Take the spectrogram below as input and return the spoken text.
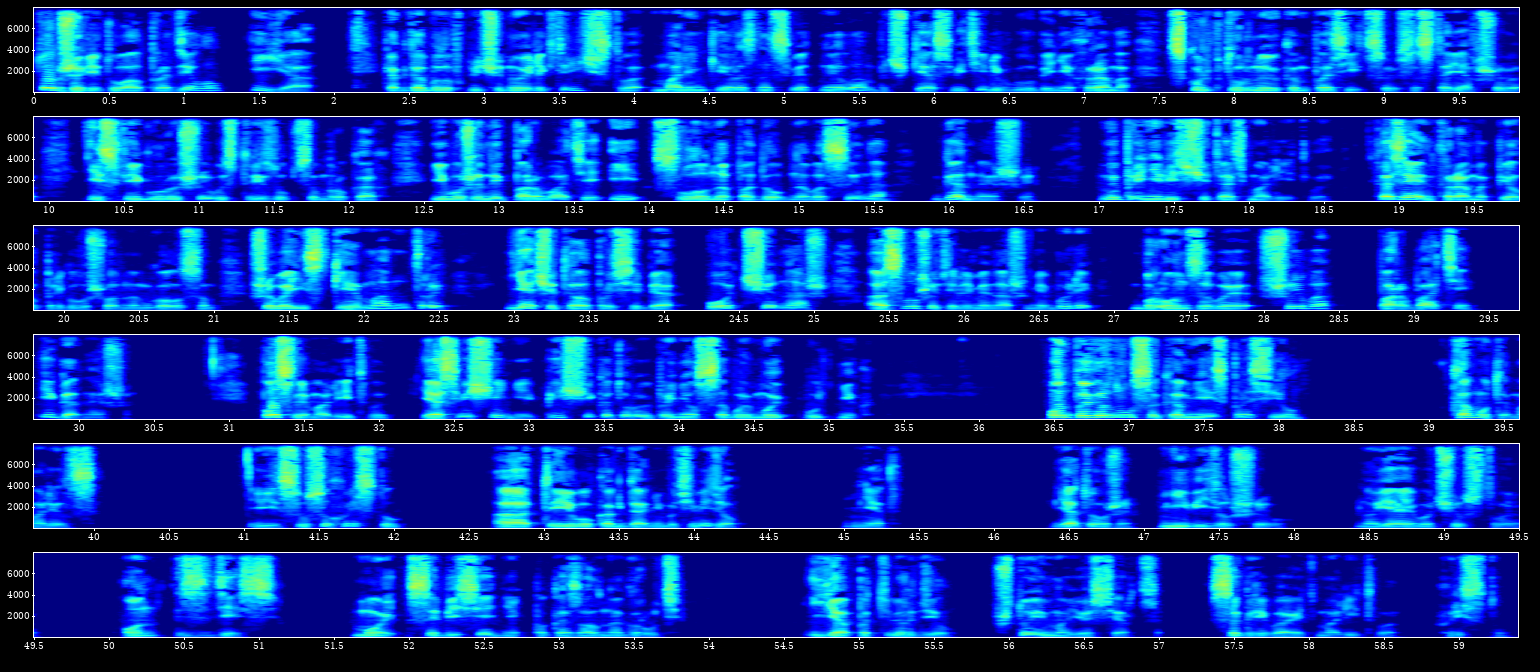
Тот же ритуал проделал и я. Когда было включено электричество, маленькие разноцветные лампочки осветили в глубине храма скульптурную композицию, состоявшую из фигуры Шивы с трезубцем в руках, его жены Парвати и слоноподобного сына Ганеши. Мы принялись читать молитвы. Хозяин храма пел приглушенным голосом шиваистские мантры, я читал про себя «Отче наш», а слушателями нашими были бронзовые Шива, Парвати и Ганеша. После молитвы и освящения пищи, которую принес с собой мой путник, он повернулся ко мне и спросил, «Кому ты молился?» «Иисусу Христу». «А ты его когда-нибудь видел?» «Нет». «Я тоже не видел Шиву, но я его чувствую. Он здесь». Мой собеседник показал на грудь. Я подтвердил, что и мое сердце согревает молитва Христу.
